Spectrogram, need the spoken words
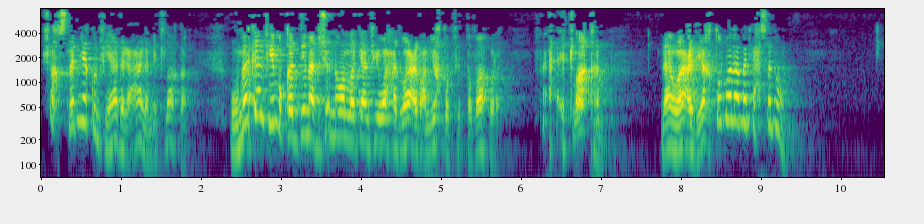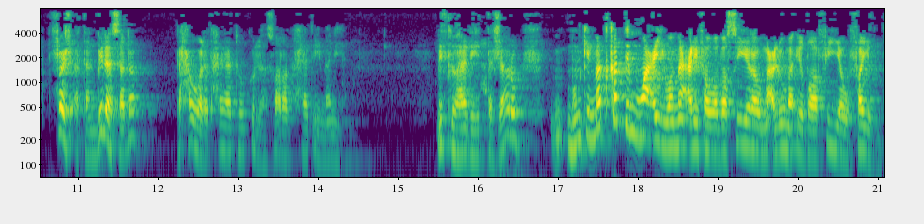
شخص لم يكن في هذا العالم إطلاقا وما كان في مقدمات مش أنه والله كان في واحد واعظ عم يخطب في التظاهرة. اطلاقا. لا واعظ يخطب ولا من يحسنون. فجأة بلا سبب تحولت حياته كلها صارت حياة إيمانية. مثل هذه التجارب ممكن ما تقدم وعي ومعرفة وبصيرة ومعلومة إضافية وفيض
